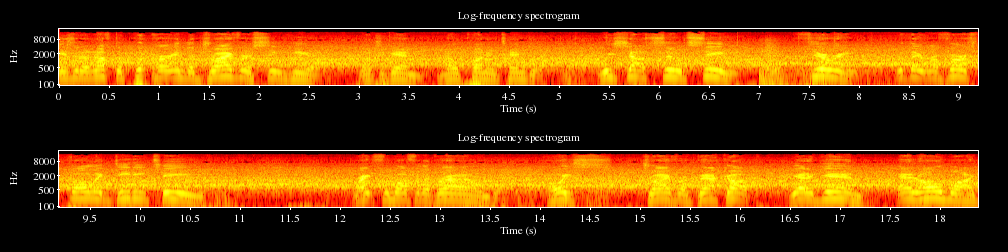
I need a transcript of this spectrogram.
Is it enough to put her in the driver's seat here? Once again, no pun intended. We shall soon see. Fury with a reverse falling DDT. Right from off of the ground. Hoist driver back up yet again. And oh my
